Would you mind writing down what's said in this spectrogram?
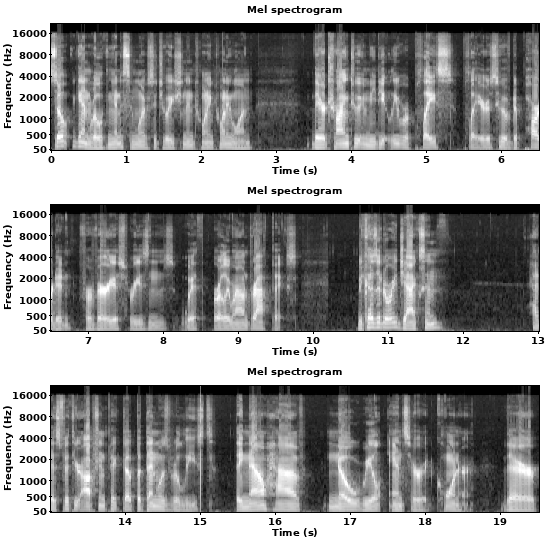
So, again, we're looking at a similar situation in 2021. They're trying to immediately replace players who have departed for various reasons with early round draft picks. Because Adoree Jackson had his fifth year option picked up but then was released. They now have no real answer at corner. Their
